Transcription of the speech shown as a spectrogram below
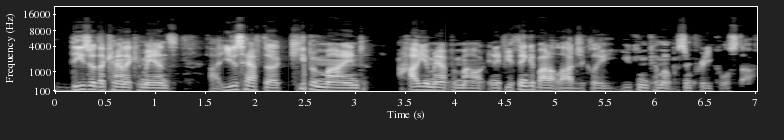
these are the kind of commands uh, you just have to keep in mind how you map them out, and if you think about it logically, you can come up with some pretty cool stuff.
